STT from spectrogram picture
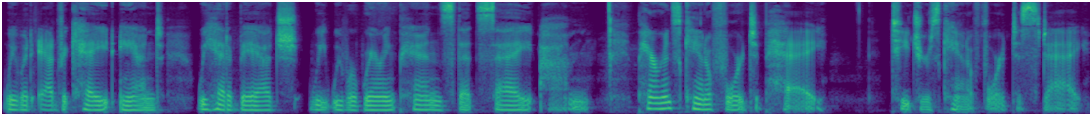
we would advocate and we had a badge we, we were wearing pins that say um, parents can't afford to pay teachers can't afford to stay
